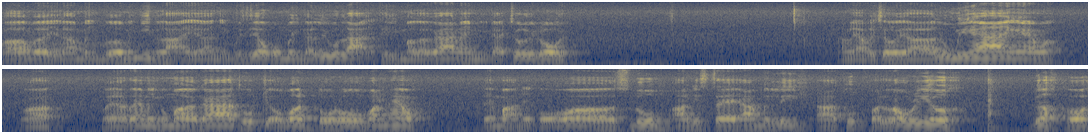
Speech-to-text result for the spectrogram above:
À, vậy là mình vừa mới nhìn lại à, những video của mình đã lưu lại thì mở này mình đã chơi rồi. Thằng lẽ phải chơi uh, Lumia anh em ạ. À, vậy là tay mình có mở thút triệu vân toro văn heo. Tem bạn này có uh, Zoom, Alice, Amelie, à, Athut và Laurier được thôi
